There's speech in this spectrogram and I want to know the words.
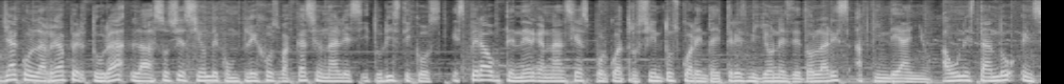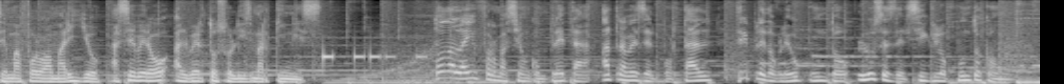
Ya con la reapertura, la Asociación de Complejos Vacacionales y Turísticos espera obtener ganancias por 443 millones de dólares a fin de año, aún estando en semáforo amarillo, aseveró Alberto Solís Martínez. Toda la información completa a través del portal www.lucesdelsiglo.com.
